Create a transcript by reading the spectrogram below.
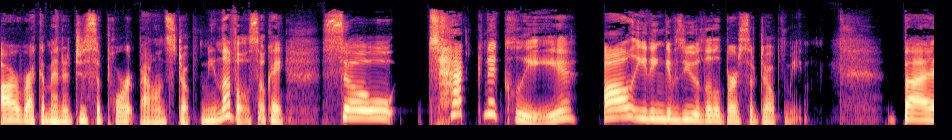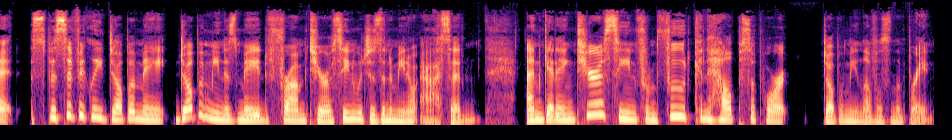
are recommended to support balanced dopamine levels. Okay, so technically, all eating gives you a little burst of dopamine. But specifically, dopamine, dopamine is made from tyrosine, which is an amino acid. And getting tyrosine from food can help support dopamine levels in the brain.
